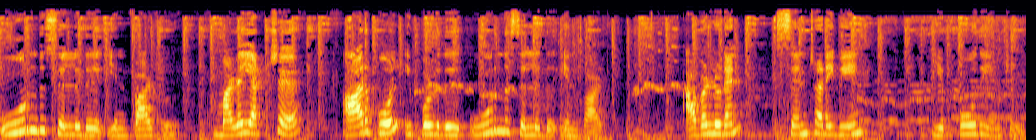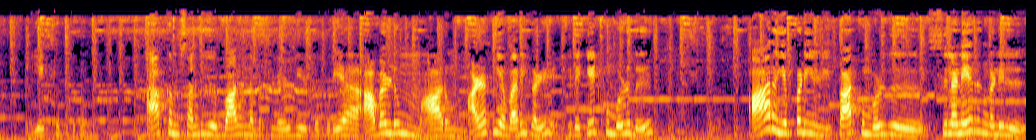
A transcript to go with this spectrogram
ஊர்ந்து செல்லுது என் வாழ்வு. மழையற்ற ஆறு போல் இப்பொழுது ஊர்ந்து செல்லுது என் வாழ். அவளுடன் சென்றடைவேன் எப்போது என்று ஏக்கத்துடன். ஆக்கம் சந்தியூர் பாலன் அவர்கள் எழுதியிருக்கக்கூடிய அவளும் ஆறும் அழகிய வரிகள் இதை கேட்கும் பொழுது ஆறு எப்படி பார்க்கும் பொழுது சில நேரங்களில்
